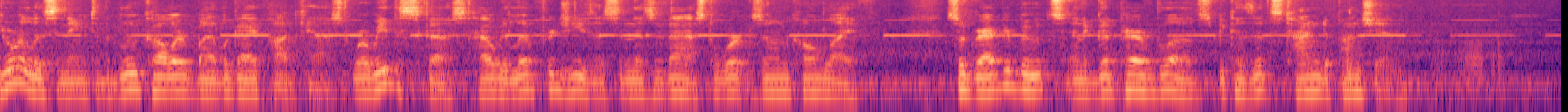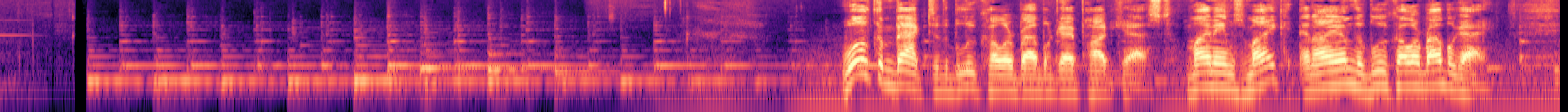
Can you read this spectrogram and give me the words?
You're listening to the Blue Collar Bible Guy podcast, where we discuss how we live for Jesus in this vast work zone called life. So grab your boots and a good pair of gloves because it's time to punch in. Welcome back to the Blue Collar Bible Guy podcast. My name's Mike, and I am the Blue Collar Bible Guy.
